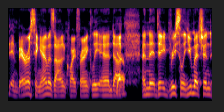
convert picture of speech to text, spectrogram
embarrassing Amazon, quite frankly. And uh, yeah. and they, they recently you mentioned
